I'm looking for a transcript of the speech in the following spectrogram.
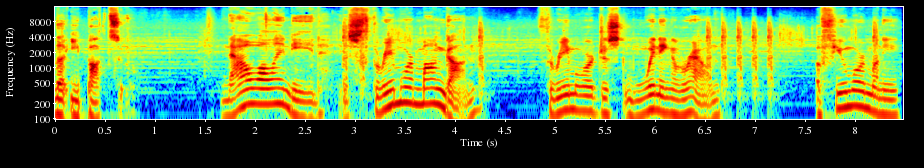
the Ippatsu. Now all I need is three more Mangan, three more just winning around, a few more money,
